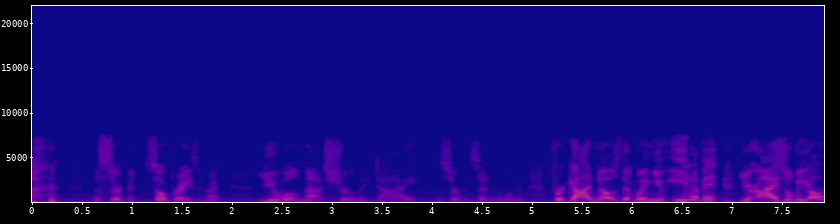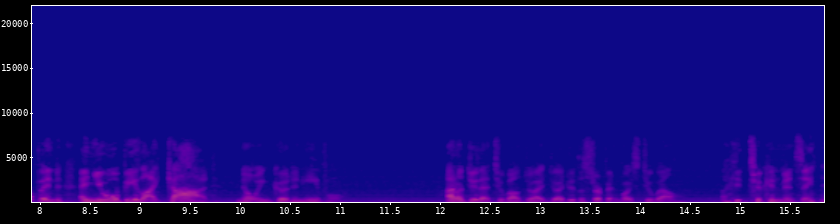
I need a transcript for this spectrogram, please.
the serpent, so brazen, right? You will not surely die, the serpent said to the woman, for God knows that when you eat of it, your eyes will be opened, and you will be like God, knowing good and evil. I don't do that too well, do I? Do I do the serpent voice too well? too convincing?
